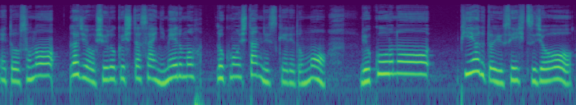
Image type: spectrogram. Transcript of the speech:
えっ、と、そのラジオを収録した際にメールも録音したんですけれども、旅行の PR という性質上、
